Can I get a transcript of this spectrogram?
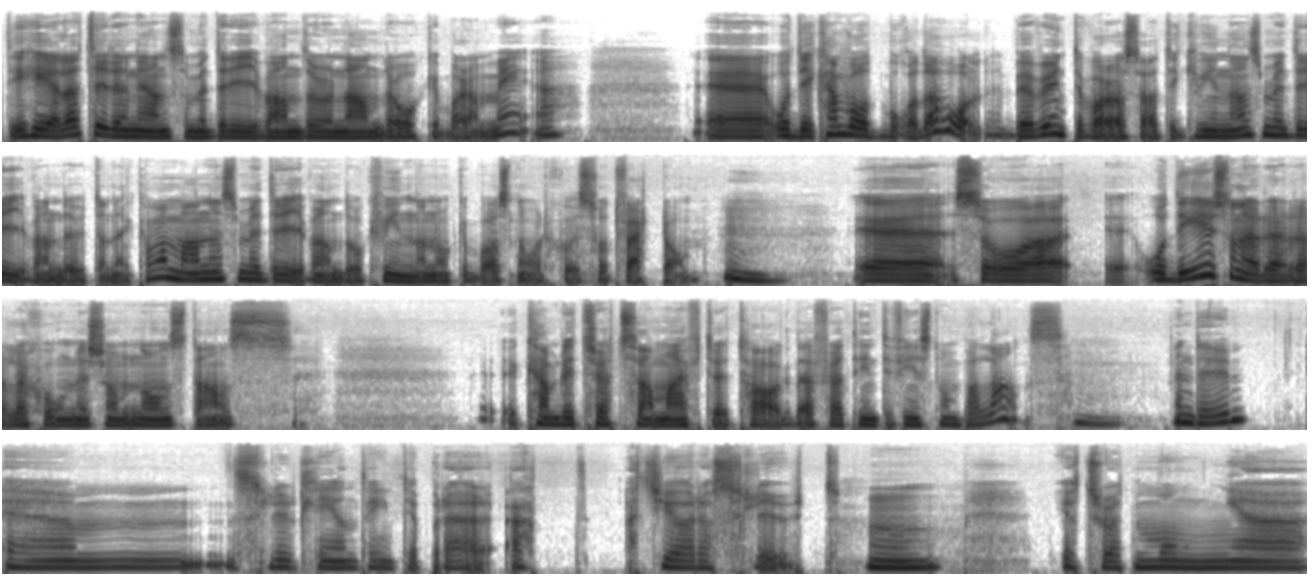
det är hela tiden en som är drivande och den andra åker bara med. Eh, och det kan vara åt båda håll. Det behöver inte vara så att det är kvinnan som är drivande, utan det kan vara mannen som är drivande och kvinnan åker bara snålskjuts och tvärtom. Mm. Eh, så, och det är sådana relationer som någonstans kan bli tröttsamma efter ett tag, därför att det inte finns någon balans. Mm. Men du, Um, slutligen tänkte jag på det här att, att göra slut. Mm. Jag tror att många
